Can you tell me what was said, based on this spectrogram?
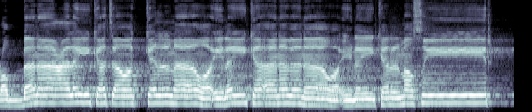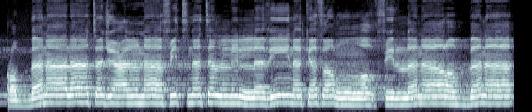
ربنا عليك توكلنا وإليك أنبنا وإليك المصير. ربنا لا تجعلنا فتنة للذين كفروا واغفر لنا ربنا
